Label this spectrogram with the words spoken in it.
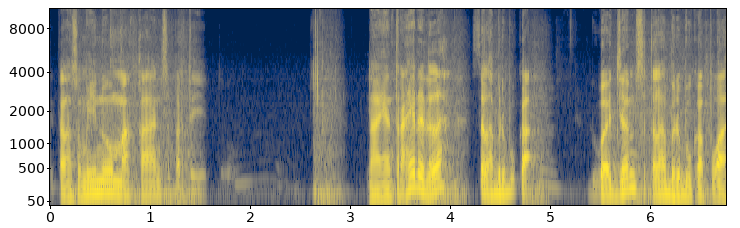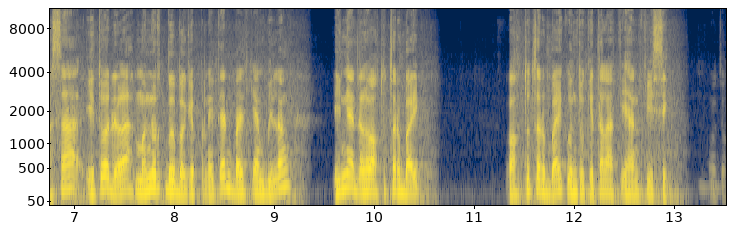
Kita langsung minum, makan seperti itu. Nah yang terakhir adalah setelah berbuka. Dua jam setelah berbuka puasa itu adalah menurut berbagai penelitian banyak yang bilang ini adalah waktu terbaik. Waktu terbaik untuk kita latihan fisik, untuk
